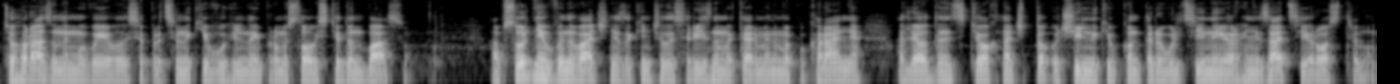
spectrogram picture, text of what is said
Цього разу ними виявилися працівники вугільної промисловості Донбасу. Абсурдні обвинувачення закінчилися різними термінами покарання, а для 11, начебто очільників контрреволюційної організації розстрілом.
